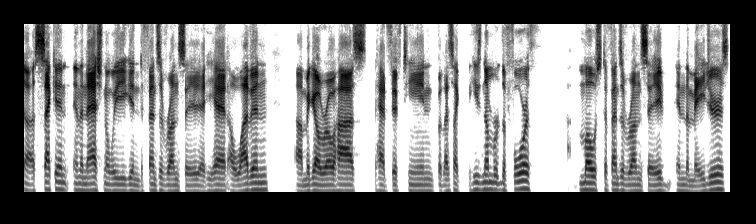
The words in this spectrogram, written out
uh, second in the National League in defensive runs saved. He had 11. Uh, Miguel Rojas had 15, but that's like he's number the fourth most defensive runs saved in the majors.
